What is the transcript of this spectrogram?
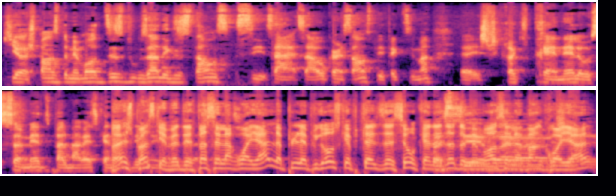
qui a, je pense, de mémoire 10-12 ans d'existence. Ça n'a aucun sens. Puis effectivement, euh, je crois qu'il traînait là, au sommet du palmarès canadien. Ouais, je pense qu'il y avait des... C'est la Royale, la plus, la plus grosse capitalisation au Canada de mémoire, c'est la Banque Royale.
